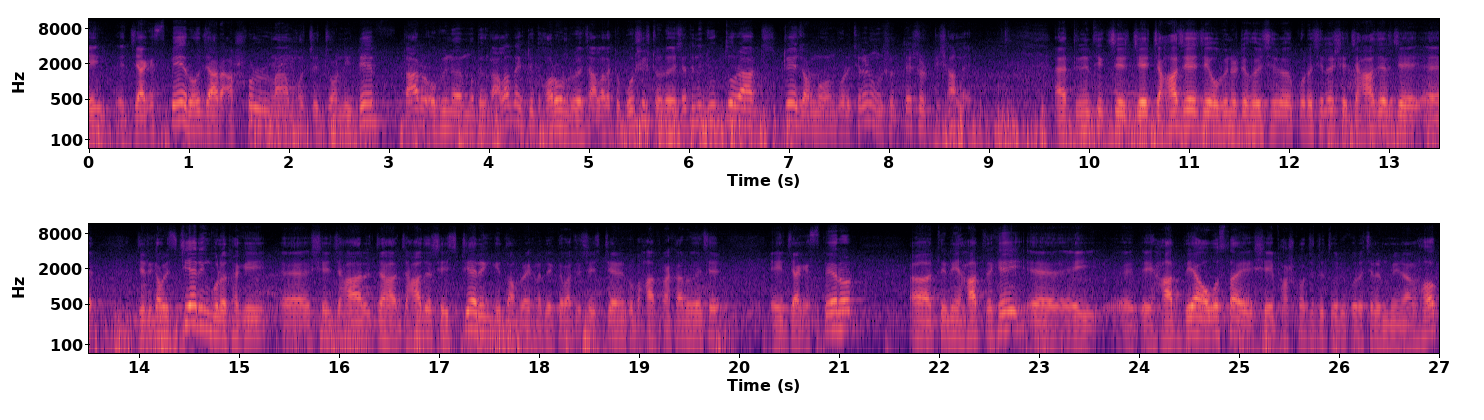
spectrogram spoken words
এই জ্যাক স্পেরো যার আসল নাম হচ্ছে জনি ডেভ তার অভিনয়ের মধ্যে কিন্তু আলাদা একটি ধরন রয়েছে, আলাদা একটি বৈশিষ্ট্য রয়েছে। তিনি যুক্তরাষ্ট্রে জন্মগ্রহণ করেছিলেন উনিশশো তেষট্টি সালে। তিনি ঠিক যে যে জাহাজে যে অভিনয়টি হয়েছিল, করেছিলেন, সেই জাহাজের যে যেটাকে আমরা স্টিয়ারিং বলে থাকি সেই জাহাজ, জাহাজের সেই স্টিয়ারিং কিন্তু আমরা এখানে দেখতে পাচ্ছি। সেই স্টিয়ারিং হাত রাখা রয়েছে এই জ্যাক স্পেরোর তিনি হাত রেখেই এই এই হাত দেওয়া অবস্থায় সেই ভাস্কর্যটি তৈরি করেছিলেন মৃণাল হক।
